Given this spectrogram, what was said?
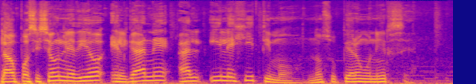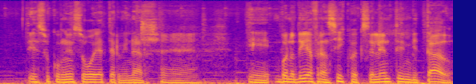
La oposición le dio el gane al ilegítimo, no supieron unirse. Eso con eso voy a terminar. Sí. Eh, buenos días Francisco, excelente invitado.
